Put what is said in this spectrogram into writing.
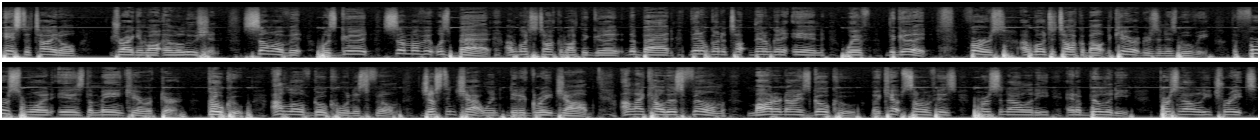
Hence the title Dragon Ball Evolution. Some of it was good, some of it was bad. I'm going to talk about the good, the bad, then I'm going to talk then I'm going to end with the good. First, I'm going to talk about the characters in this movie. The first one is the main character, Goku. I love Goku in this film. Justin Chatwin did a great job. I like how this film modernized Goku, but kept some of his personality and ability, personality traits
